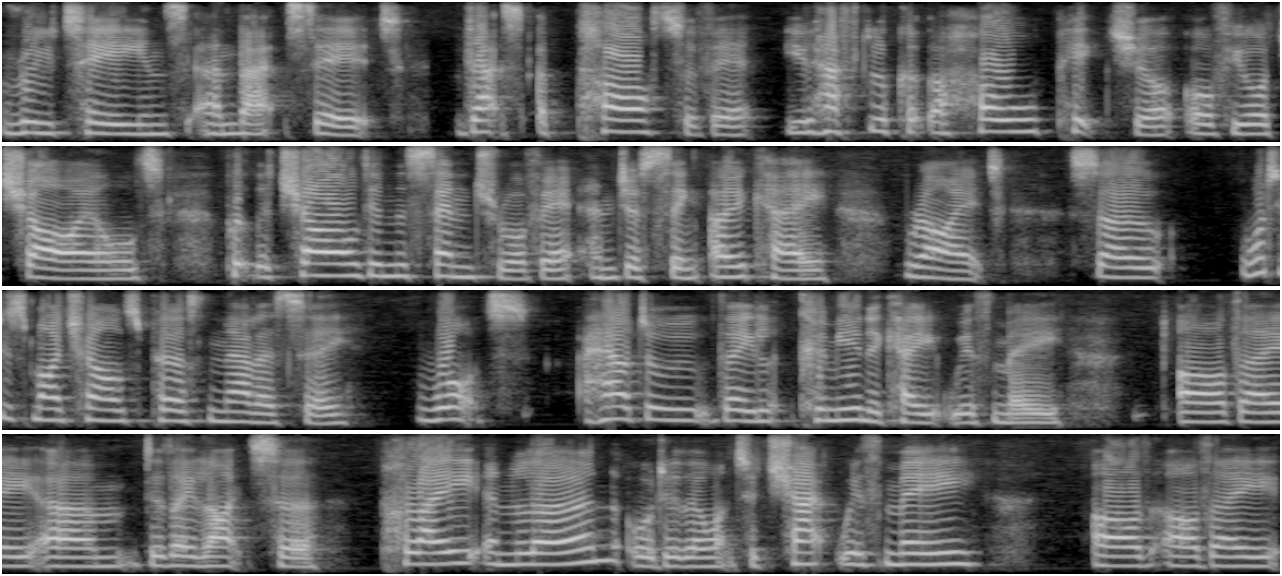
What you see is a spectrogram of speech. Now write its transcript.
routines, and that's it. That's a part of it. You have to look at the whole picture of your child, put the child in the center of it, and just think, okay, right. So, what is my child's personality? What how do they communicate with me? Are they um, do they like to play and learn, or do they want to chat with me? Are are they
